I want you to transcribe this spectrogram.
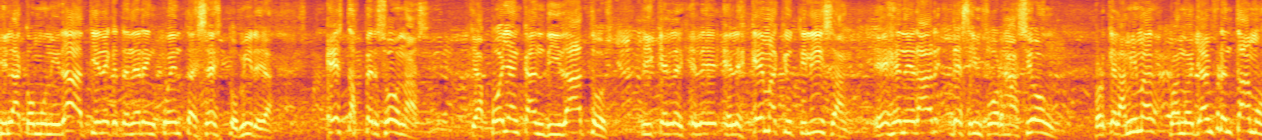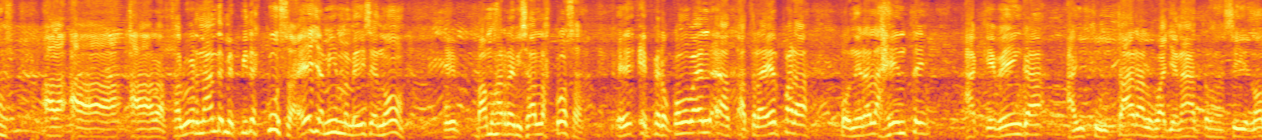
y la comunidad tiene que tener en cuenta es esto. Mire, estas personas que apoyan candidatos y que el, esquema que utilizan es generar desinformación, porque la misma, cuando ya enfrentamos a, a, Salud Hernández me pide excusa, ella misma me dice, no, eh, vamos a revisar las cosas. Eh, eh, pero ¿cómo va a, a, traer para poner a la gente a que venga a insultar a los vallenatos así? ¿no?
